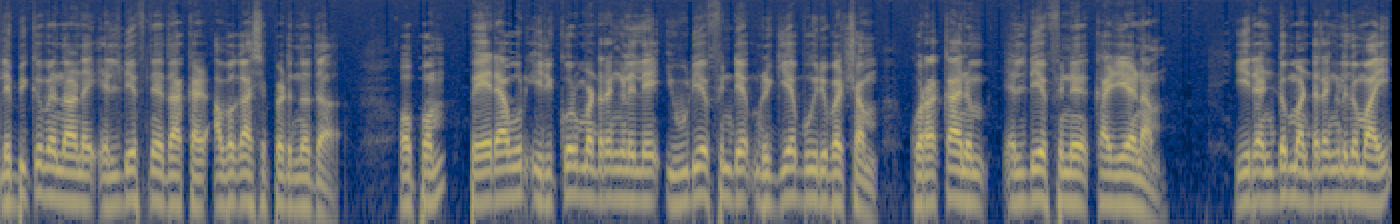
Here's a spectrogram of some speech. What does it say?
ലഭിക്കുമെന്നാണ് എൽ ഡി എഫ് നേതാക്കൾ അവകാശപ്പെടുന്നത്. ഒപ്പം പേരാവൂർ ഇരിക്കൂർ മണ്ഡലങ്ങളിലെ യു ഡി എഫിന്റെ മൃഗീയ ഭൂരിപക്ഷം കുറക്കാനും എൽ ഡി എഫിന് കഴിയണം. ഈ രണ്ടു മണ്ഡലങ്ങളിലുമായി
